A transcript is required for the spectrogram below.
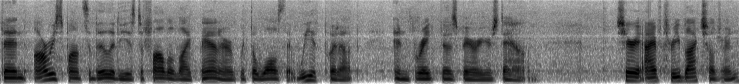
then our responsibility is to follow like manner with the walls that we have put up and break those barriers down. Sherry, I have three black children,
